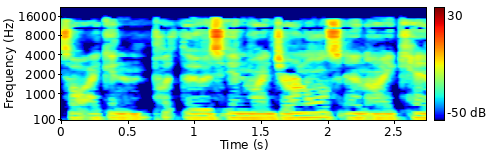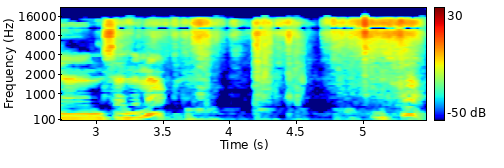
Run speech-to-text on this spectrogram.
So I can put those in my journals and I can send them out as well.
